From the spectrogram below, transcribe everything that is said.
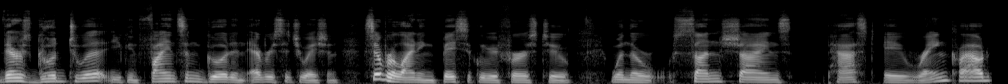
there's good to it. You can find some good in every situation. Silver lining basically refers to when the sun shines past a rain cloud.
